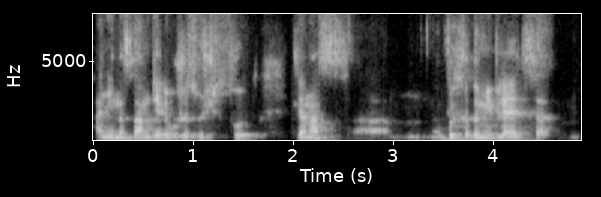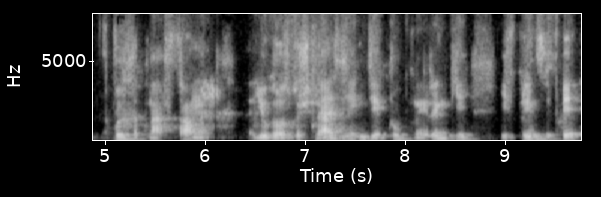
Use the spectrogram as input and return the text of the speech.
они на самом деле уже существуют. Для нас э, выходом является выход на страны Юго-Восточной Азии, где крупные рынки, и, в принципе,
